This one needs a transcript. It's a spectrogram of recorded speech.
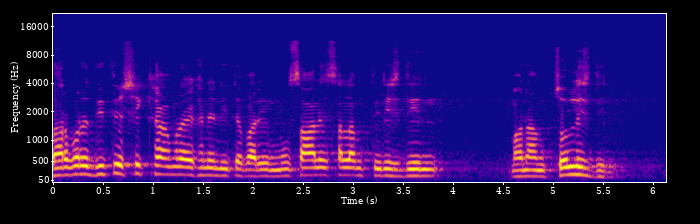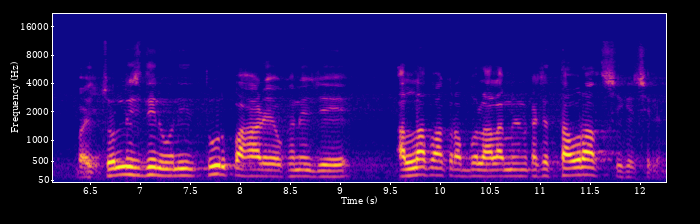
তারপরে দ্বিতীয় শিক্ষা আমরা এখানে নিতে পারি, মুসা আলি সাল্লাম তিরিশ দিন, মানাম চল্লিশ দিন। বা চল্লিশ দিন উনি তুর পাহাড়ে ওখানে যে আল্লাহ পাক রব্বুল আলমিনের কাছে তাওরাত শিখেছিলেন।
